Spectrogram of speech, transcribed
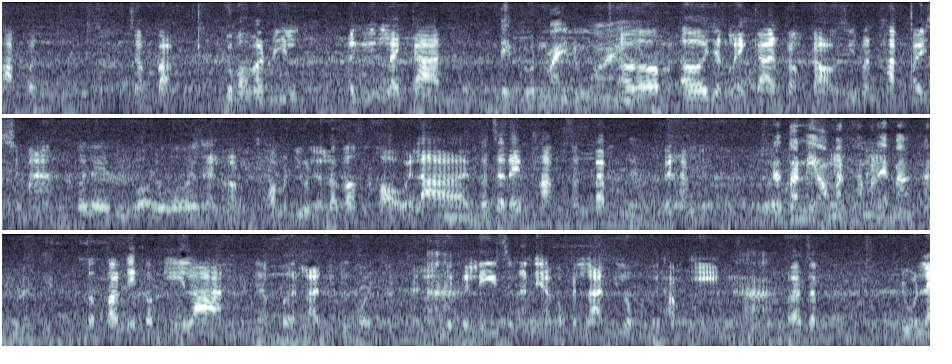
พักๆมันจากแบบ คือพอมันมีอย่างนี้รายการเด็กรุ่นใหม่ด้วย เออเอออย่างรายการเก่าๆที่มันพักไปใช่ไหมก็เลยถือว่าเออแต่แบบพอมันอยู่แล้วเราก็ขอเวลาก็จะได้พักสักแป๊บหนึงไปทำอย่างอื่นด้วย แล้วตอนนี้ออกมาทำอะไรบ้างคะธุรกิจ ตอนตอนนี้ก็มีร้านเนี่ยเปิดร้านอยู่ที่หัวหินเป็นร้านอ่าเบเกอรี่ซึ่งอันเนี้ยก็เป็นร้านที่ลงมือทำเองค่ะก็จะดูแล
